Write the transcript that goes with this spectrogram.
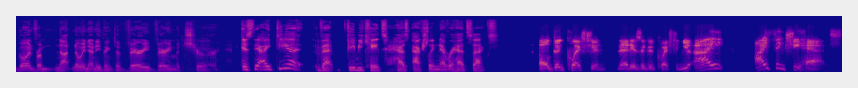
going from not knowing anything to very very mature. Is the idea that Phoebe Cates has actually never had sex? Oh, good question. That is a good question. You, I, I think she has.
